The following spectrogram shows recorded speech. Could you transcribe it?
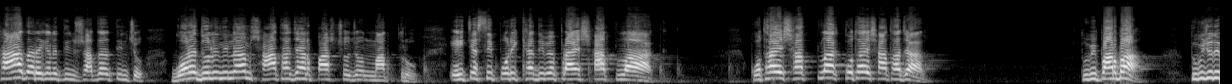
সাত আর এখানে তিনশো, সাত হাজার তিনশো। গড়ে ধরে নিলাম সাত হাজার পাঁচশো জন মাত্র। এইচএসসি পরীক্ষা দিবে প্রায় সাত লাখ। কোথায় সাত লাখ, কোথায় সাত হাজার? তুমি পারবা? তুমি যদি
